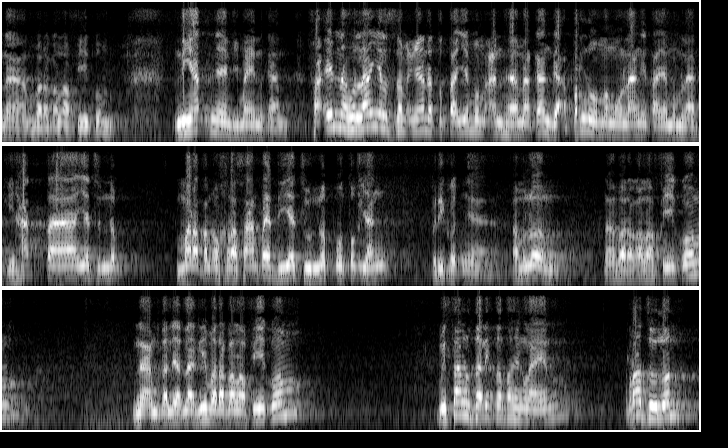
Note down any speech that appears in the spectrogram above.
Nah, barakallahu fikum. Niatnya yang dimainkan. Fa innahu la yalzam i'adatu tayammum anha, maka enggak perlu mengulangi tayamum lagi hatta yajnub maratan ukhra sampai dia junub untuk yang berikutnya. Paham belum? Nah, barakallahu fikum. Nah, kita lihat lagi barakallahu fikum. Misal dari contoh yang lain, rajulun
